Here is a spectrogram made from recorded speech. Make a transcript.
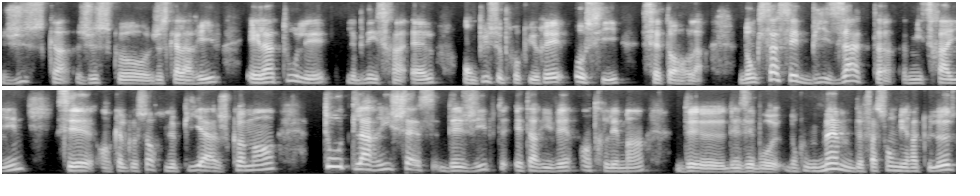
jusqu'à jusqu'à la rive. Et là, tous les, les Israël ont pu se procurer aussi cet or-là. Donc ça, c'est Bizat Misraïm, c'est en quelque sorte le pillage. Comment? Toute la richesse d'Égypte est arrivée entre les mains des Hébreux. Donc même de façon miraculeuse,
